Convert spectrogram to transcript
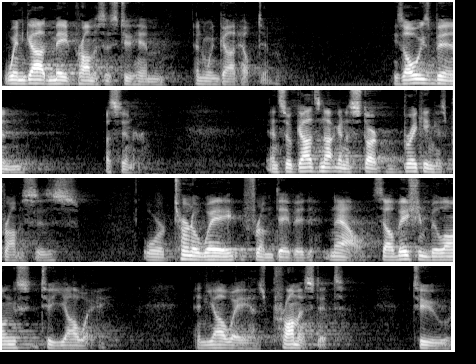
when God made promises to him and when God helped him. He's always been a sinner. And so God's not going to start breaking his promises or turn away from David now. Salvation belongs to Yahweh, and Yahweh has promised it to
